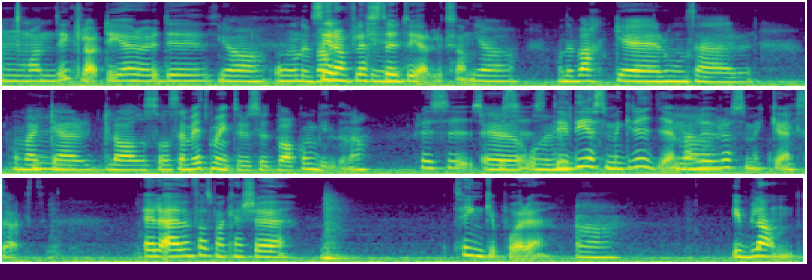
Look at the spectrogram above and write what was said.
Mm, det är klart, det, gör, det Ja, och hon är ser de flesta ut att göra liksom. Ja, hon är vacker, hon, så här, hon verkar glad och så. Sen vet man ju inte hur det ser ut bakom bilderna. Precis, Eh, precis. hur det är det som är grejen, man Ja. luras så mycket. Exakt. Eller även fast man kanske tänker på det Ja. ibland.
